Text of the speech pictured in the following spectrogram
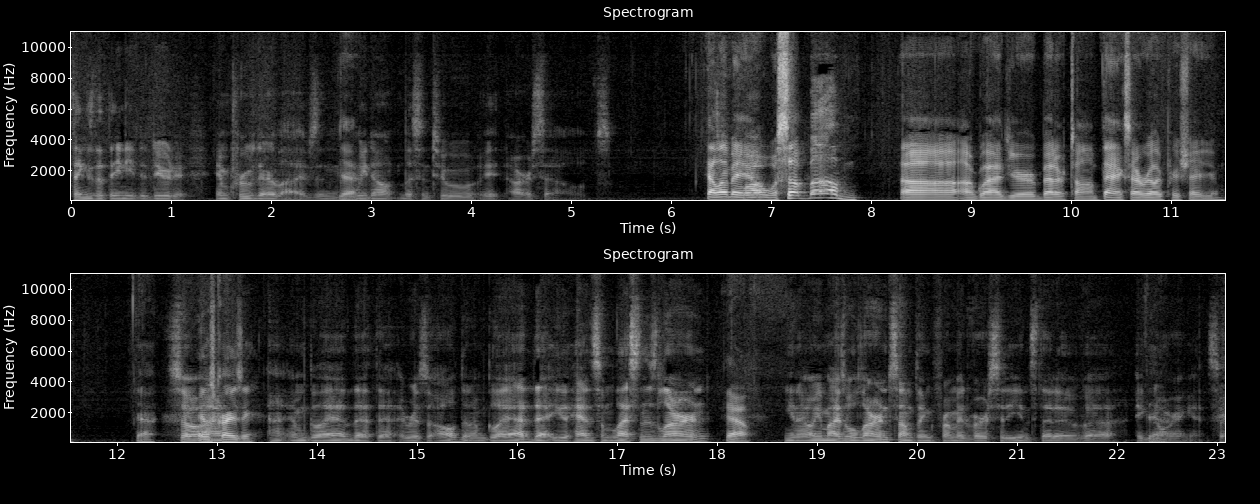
things that they need to do to improve their lives, and Yeah. we don't listen to it ourselves. LMAO, Well- what's up, bub? Uh, I'm glad you're better, Tom. Thanks. I really appreciate you. Yeah, So it was I, crazy. I am glad that that resolved, and I'm glad that you had some lessons learned. Yeah. You know, you might as well learn something from adversity instead of uh, ignoring it. So,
